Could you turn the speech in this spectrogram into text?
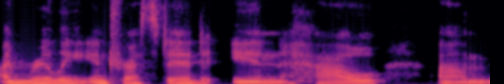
I'm really interested in how um,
